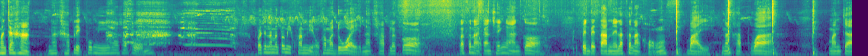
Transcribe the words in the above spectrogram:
มันจะหักนะครับ เหล็กพวกนี้นะครับ ผม เพราะฉะนั้นมันต้องมีความเหนียวเข้ามาด้วยนะครับ แล้วก็ลักษณะการใช้งานก็เป็นไปตามในลักษณะของใบนะครับ ว่ามันจะ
